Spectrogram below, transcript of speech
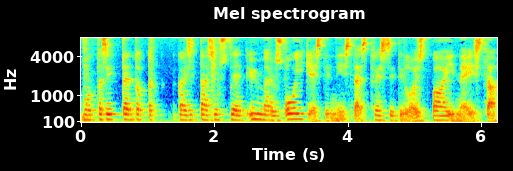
Mutta sitten totta kai sitten taas just se, että ymmärrys oikeasti niistä stressitiloista, paineista,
